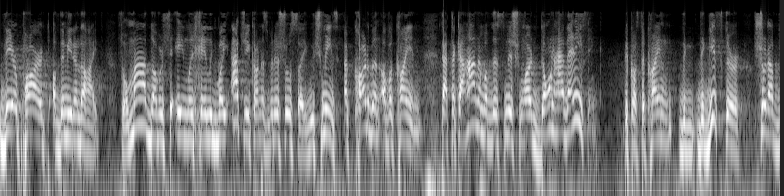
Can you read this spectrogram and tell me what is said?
their part of the meat and the hide. So ma which means a korban of a kohen that the kahanim of this mishmar don't have anything because the kohen, the, the gifter should have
